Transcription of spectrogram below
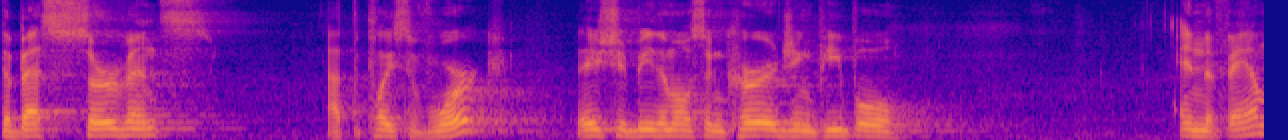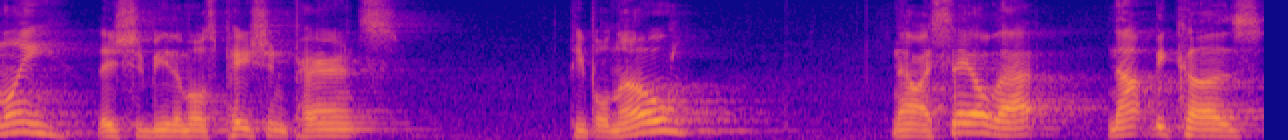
the best servants at the place of work. They should be the most encouraging people in the family. They should be the most patient parents people know. Now, I say all that not because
